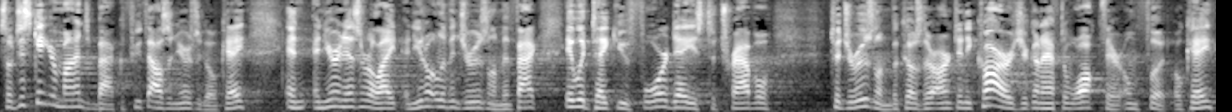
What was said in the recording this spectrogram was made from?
So just get your minds back a few thousand years ago, okay? And, and you're an Israelite and you don't live in Jerusalem. In fact, it would take you four days to travel to Jerusalem because there aren't any cars. You're going to have to walk there on foot, okay?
